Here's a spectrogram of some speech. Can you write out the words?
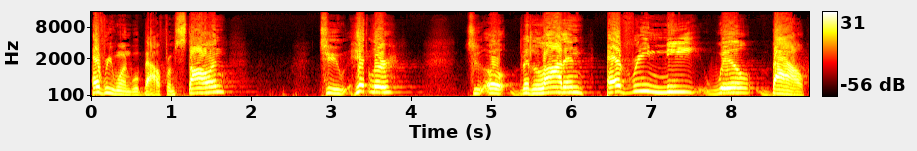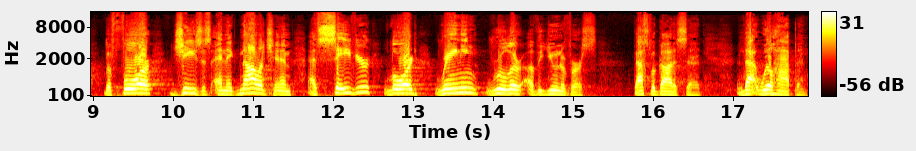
Everyone will bow, from Stalin to Hitler to oh, bin Laden. Every knee will bow before Jesus and acknowledge him as Savior, Lord, reigning ruler of the universe. That's what God has said. And that will happen.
